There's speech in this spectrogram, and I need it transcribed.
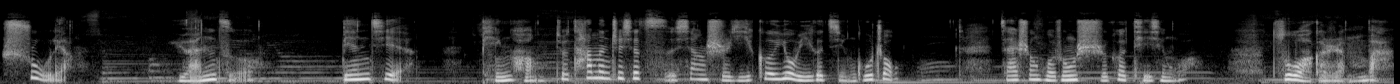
数量、原则、边界、平衡。就他们这些词，像是一个又一个紧箍咒，在生活中时刻提醒我：做个人吧。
